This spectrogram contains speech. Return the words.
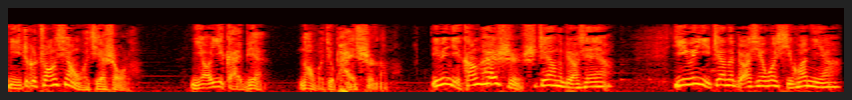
你这个装相我接受了。你要一改变，那我就排斥了嘛。因为你刚开始是这样的表现呀，因为你这样的表现，我喜欢你呀。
